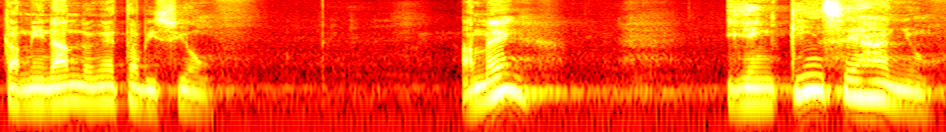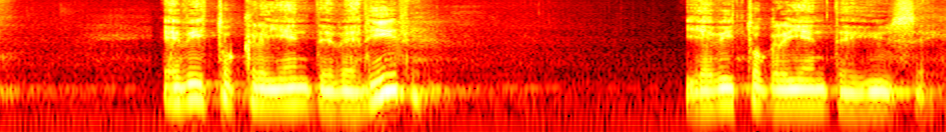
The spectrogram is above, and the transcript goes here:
caminando en esta visión. Amén. Y en 15 años he visto creyentes venir y he visto creyentes irse.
